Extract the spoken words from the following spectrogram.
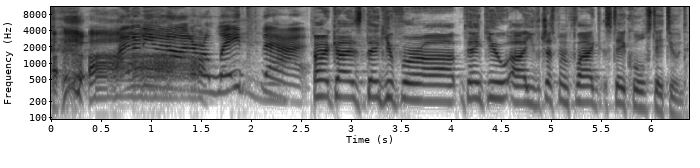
I don't even know how to relate to that. All right, guys. Thank you for. Uh, thank you. Uh, you've just been flagged. Stay cool. Stay tuned.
